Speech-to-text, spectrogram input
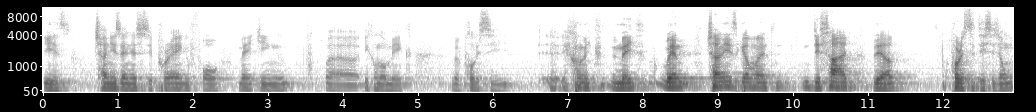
is Chinese NSC playing for making uh, economic uh, policy, economic make when Chinese government decide their policy decision,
